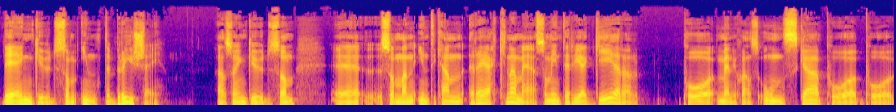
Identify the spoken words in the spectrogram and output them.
det är en Gud som inte bryr sig. Alltså en Gud som, eh, som man inte kan räkna med, som inte reagerar på människans ondska, på, på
